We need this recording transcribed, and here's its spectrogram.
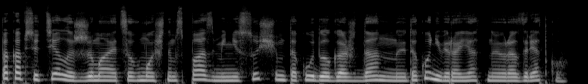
Пока все тело сжимается в мощном спазме, несущем такую долгожданную и такую невероятную разрядку.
